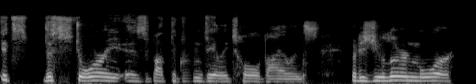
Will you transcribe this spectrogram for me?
it's the story is about the daily toll of violence. But as you learn more,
